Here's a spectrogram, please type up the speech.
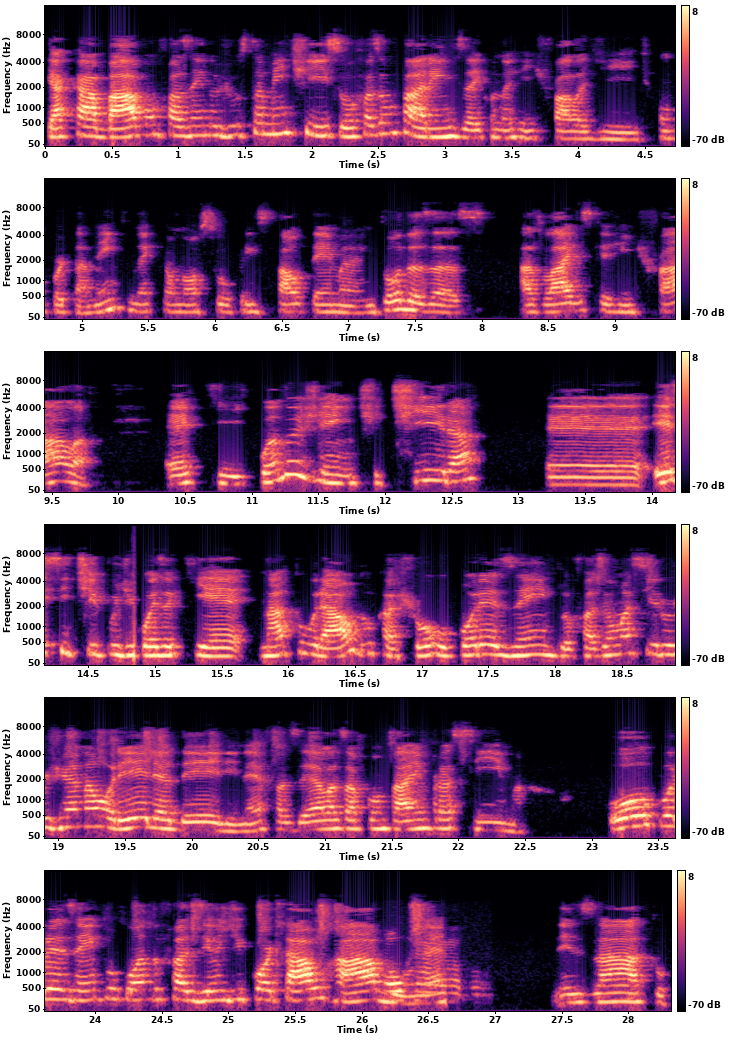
que acabavam fazendo justamente isso. Eu vou fazer um parênteses aí quando a gente fala de, de, comportamento, né, que é o nosso principal tema em todas as, as lives que a gente fala, é que quando a gente tira é, esse tipo de coisa que é natural do cachorro, por exemplo, fazer uma cirurgia na orelha dele, né, fazer elas apontarem para cima. Ou, por exemplo, quando faziam de cortar o rabo, o né? Rabo. Exato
